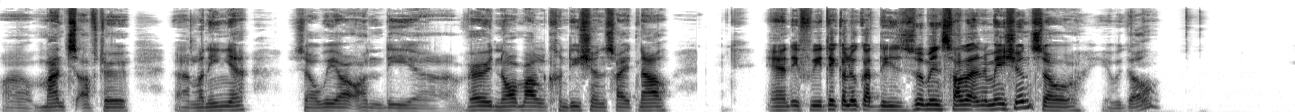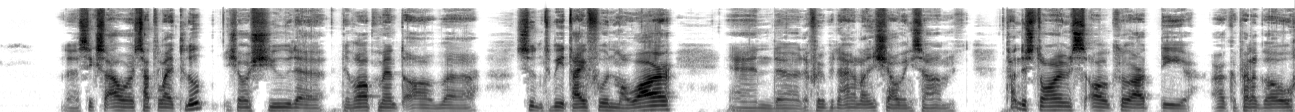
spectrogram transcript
uh, months after La Nina. So we are on the uh, very normal conditions right now. And if we take a look at the zoom in satellite animation, so here we go. the six-hour satellite loop shows you the development of uh, soon-to-be Typhoon Mawar and uh, the Philippine Islands showing some thunderstorms all throughout the archipelago.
